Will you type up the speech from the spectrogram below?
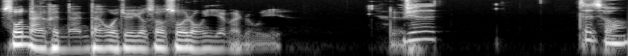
说难很难，但我觉得有时候说容易也蛮容易。我觉得这种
